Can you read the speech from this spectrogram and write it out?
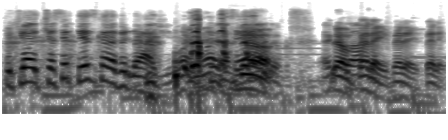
porque eu tinha certeza que era verdade. Não, não era sério. Não, é não claro. peraí, peraí, peraí.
